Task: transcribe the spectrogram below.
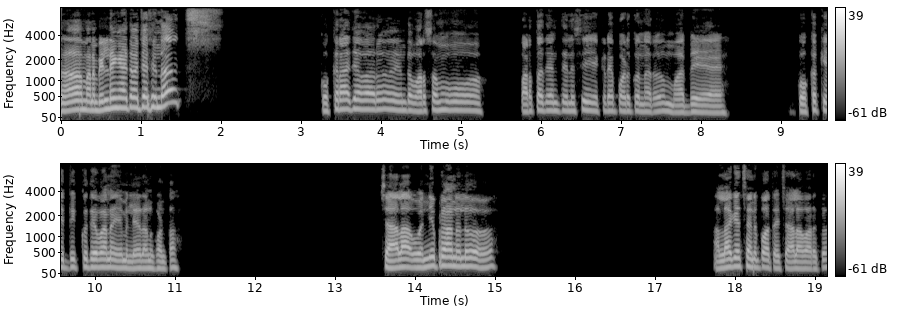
మన బిల్డింగ్ అయితే వచ్చేసిందా? కుక్కరాజా వారు ఇంత వర్షము పడుతుంది అని తెలిసి ఇక్కడే పడుకున్నారు. మా బే- కుక్కకి దిక్కు దివానా ఏమి లేదనుకుంటా. చాలా వన్యప్రాణులు అలాగే చనిపోతాయి చాలా వరకు.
